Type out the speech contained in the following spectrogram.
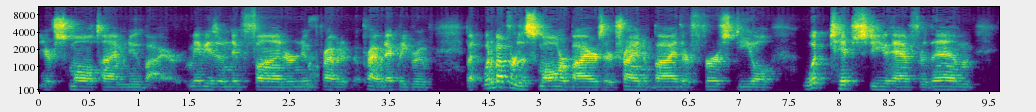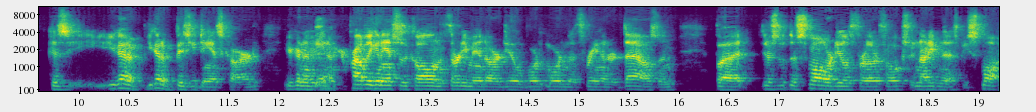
your small time new buyer. Maybe it's a new fund or new private private equity group. But what about for the smaller buyers that are trying to buy their first deal? What tips do you have for them? Because you got a you got a busy dance card. You're gonna yeah. you know you're probably gonna answer the call on the thirty million dollar deal more, more than the three hundred thousand but there's there's smaller deals for other folks. Not even has to be small.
